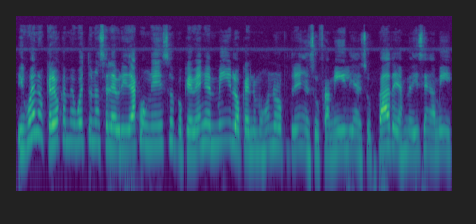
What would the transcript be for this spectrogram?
Y bueno, creo que me he vuelto una celebridad con eso porque ven en mí lo que a lo mejor no lo tienen en su familia, en sus padres. Ellas me dicen a mí,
